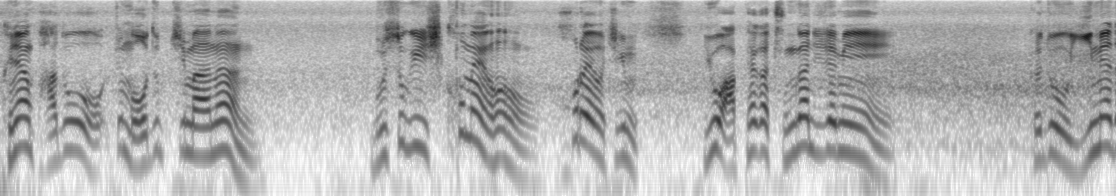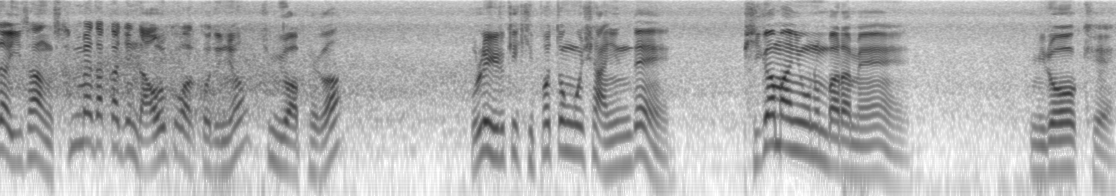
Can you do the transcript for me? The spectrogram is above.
그냥 봐도 좀 어둡지만은 물속이 시커매요. 호래요. 지금 요 앞에가 중간 지점이 그래도 2m 이상, 3m까지 나올 것 같거든요. 지금 요 앞에가. 원래 이렇게 깊었던 곳이 아닌데 비가 많이 오는 바람에 좀 이렇게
